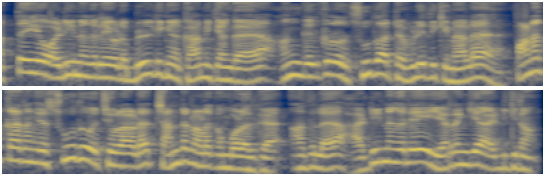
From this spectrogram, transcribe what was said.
மத்தையோ அடிநகரையோட பில்டிங்கை காமிக்காங்க. அங்க இருக்கிற ஒரு சூதாட்ட விடுதிக்கு மேல பணக்காரங்க சூது வச்சு விளையாட சண்டை நடக்கும் போல இருக்க. அதுல அடிநகரே இறங்கி அடிக்கிறான்.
